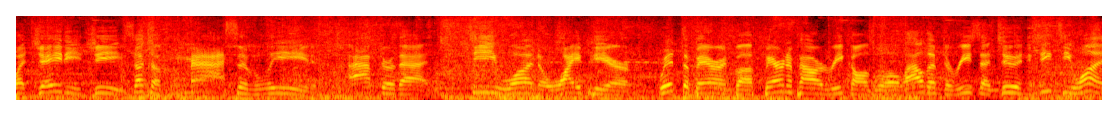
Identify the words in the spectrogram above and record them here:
But JDG, such a massive lead after that T1 wipe here with the Baron buff. Baron empowered recalls will allow them to reset too. And you see T1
